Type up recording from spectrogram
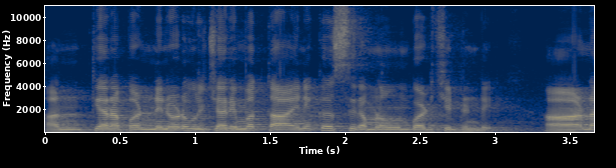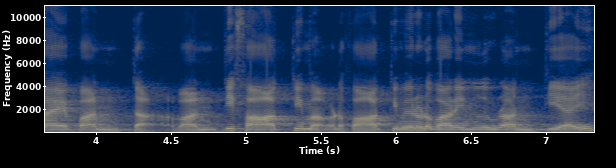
അന്തി പെണ്ണിനോട് വിളിച്ചറിയുമ്പോൾ തായിന് കസ് നമ്മൾ മുമ്പ് പഠിച്ചിട്ടുണ്ട് ആണായപ്പോൾ അന്ത. അപ്പോൾ അന്തി ഫാത്തിമ. അവിടെ ഫാത്തിമയോട് പറയുന്നത് കൂടെ അന്തിയായി.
